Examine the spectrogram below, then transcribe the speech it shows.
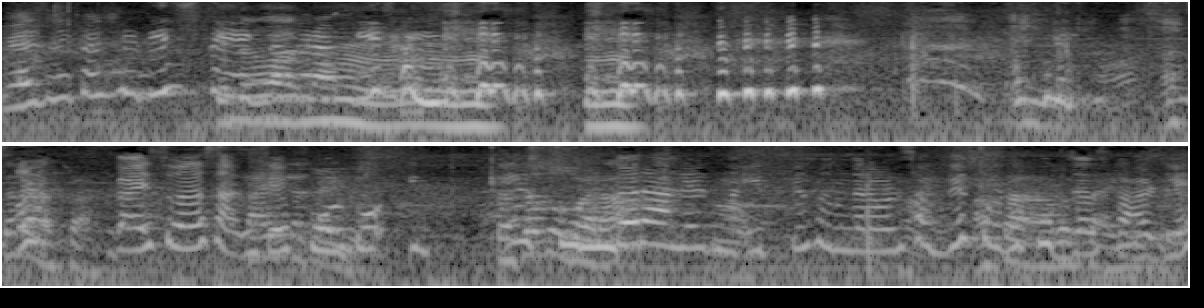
वेजनी कशी दिसते? एकदम गाईस मला सांगते फोटो इतके सुंदर आलेत ना इतके सुंदर मला सगळे फोटो खूप जास्त आवडले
